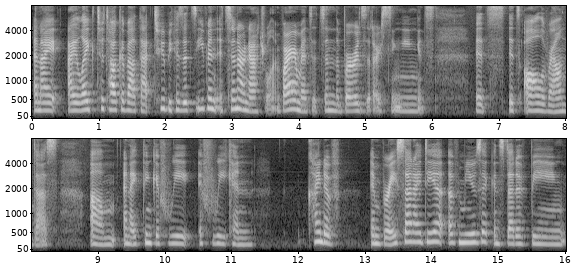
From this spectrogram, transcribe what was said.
and I, I like to talk about that too because it's even it's in our natural environments. It's in the birds that are singing. It's it's it's all around us. Um, and I think if we if we can kind of embrace that idea of music instead of being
